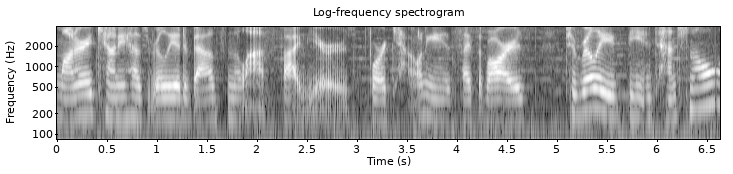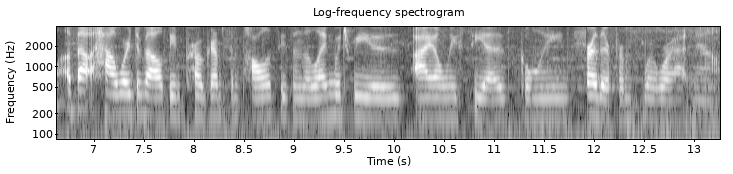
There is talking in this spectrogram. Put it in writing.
Monterey County has really advanced in the last five years for a county the size of ours to really be intentional about how we're developing programs and policies and the language we use. I only see us going further from where we're at now.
